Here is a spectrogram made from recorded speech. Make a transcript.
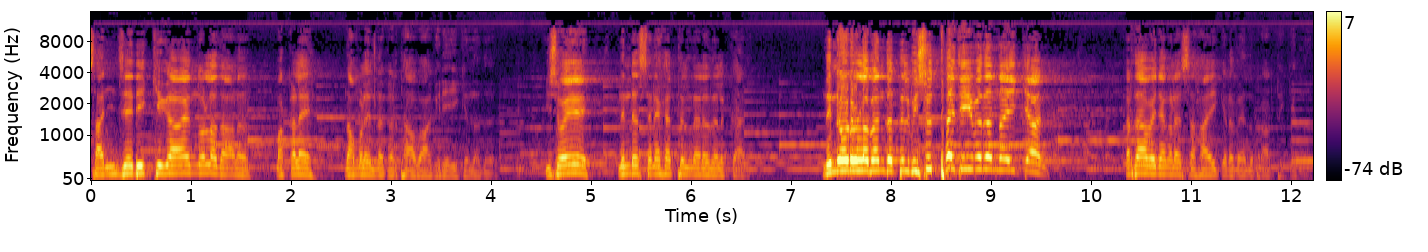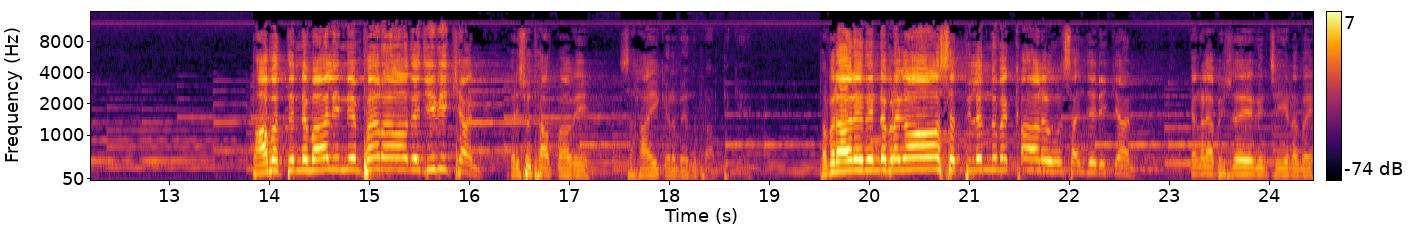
സഞ്ചരിക്കുക എന്നുള്ളതാണ് മക്കളെ നമ്മളിൽ നിന്ന് കർത്താവ് ആഗ്രഹിക്കുന്നത്. ഈശോയെ നിന്റെ സ്നേഹത്തിൽ നിലനിൽക്കാൻ നിന്നോടുള്ള ബന്ധത്തിൽ വിശുദ്ധ ജീവിതം നയിക്കാൻ കർത്താവ് ഞങ്ങളെ സഹായിക്കണമെന്ന് പ്രാർത്ഥിക്കുന്നു. പാപത്തിന്റെ മാലിന്യം പേറാതെ ജീവിക്കാൻ പരിശുദ്ധാത്മാവെ സഹായിക്കണമെന്ന് പ്രാർത്ഥിക്കുക തമരാനെ നിന്റെ പ്രകാശത്തിൽ എന്നും സഞ്ചരിക്കാൻ ഞങ്ങളെ അഭിഷേകം ചെയ്യണമേ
